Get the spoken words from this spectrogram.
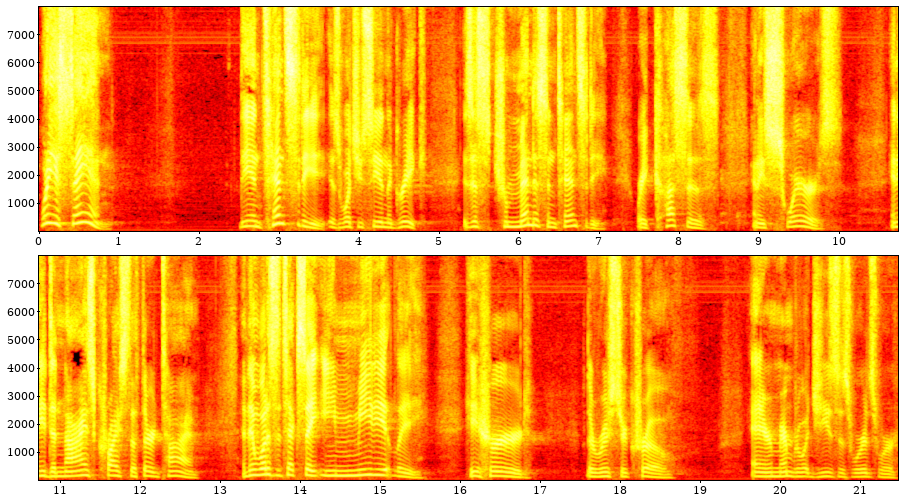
What are you saying? The intensity is what you see in the Greek, is this tremendous intensity where he cusses and he swears and he denies Christ the third time. And then what does the text say? Immediately he heard the rooster crow and he remembered what Jesus' words were.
